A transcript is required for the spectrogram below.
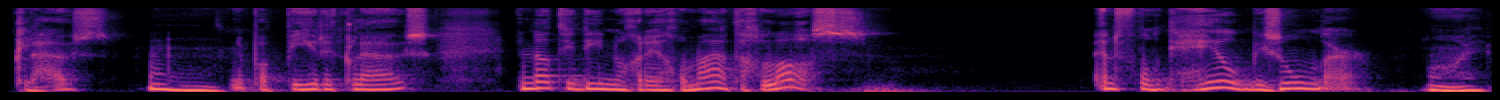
kluis, in de papieren kluis. En dat hij die nog regelmatig las. En dat vond ik heel bijzonder. Mooi.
